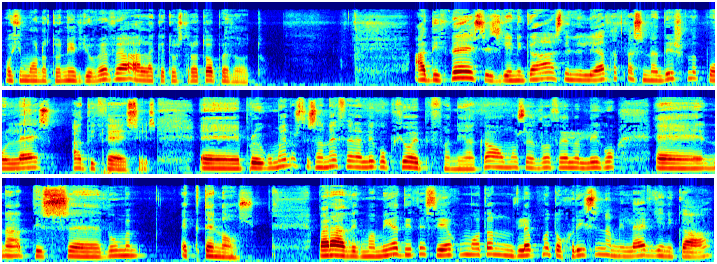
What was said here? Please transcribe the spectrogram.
Όχι μόνο τον ίδιο βέβαια αλλά και το στρατόπεδό του αντιθέσεις. Γενικά στην Ιλιάδα θα συναντήσουμε πολλές αντιθέσεις. Ε, προηγουμένως τις ανέφερα λίγο πιο επιφανειακά, όμως εδώ θέλω λίγο ε, να τις ε, δούμε εκτενώς. Παράδειγμα, μία αντίθεση έχουμε όταν βλέπουμε το Χρήση να μιλάει ευγενικά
